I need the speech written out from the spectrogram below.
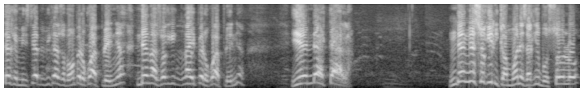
teke ministère public azwa bango mpe lokola plenian ndenge azwaki ngai mpe lokola plenian ye nde atala ndenge soki likambo wana ezalaki bosolo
